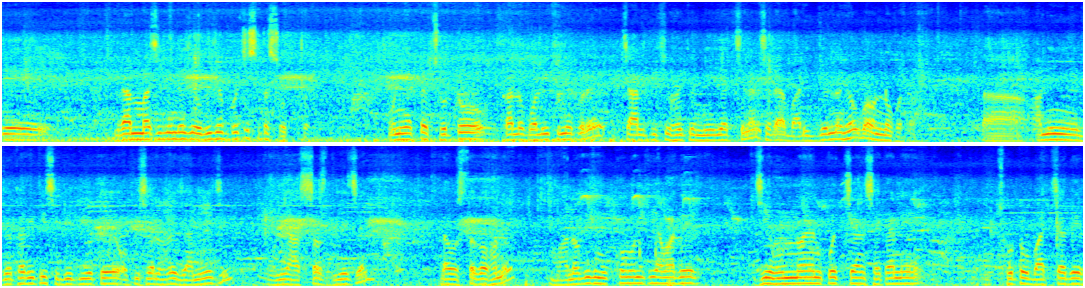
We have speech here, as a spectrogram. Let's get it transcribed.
যে গ্রামবাসী বৃন্দ যে অভিযোগ করছে, সেটা সত্য। উনি একটা ছোট কালো পলিথিনে করে চাল কিছু হয়তো নিয়ে যাচ্ছিলেন, সেটা বাড়ির জন্যই হোক বা অন্য কোথাও। তা আমি যথারীতি সিডিপিওতে অফিসিয়ালভাবে জানিয়েছি। উনি আশ্বাস দিয়েছেন ব্যবস্থা কখনো মানবিক মুখ্যমন্ত্রী আমাদের যে উন্নয়ন করছেন, সেখানে ছোট বাচ্চাদের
